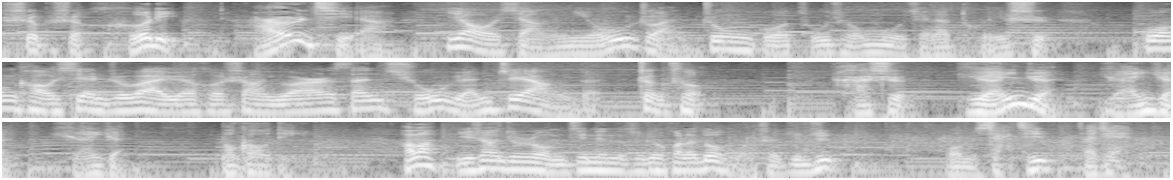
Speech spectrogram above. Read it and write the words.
是不是合理？而且啊，要想扭转中国足球目前的颓势。光靠限制外援和上 U 二三球员这样的政策，还是远远远远远远不够的。好了，以上就是我们今天的足球欢乐多，我是君君，我们下期再见。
